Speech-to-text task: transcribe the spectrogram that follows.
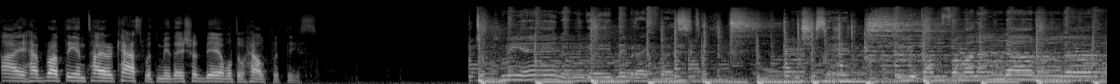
I have brought the entire cast with me. They should be able to help with this. took me in and gave me breakfast. And she said, Do you come from a land down under?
